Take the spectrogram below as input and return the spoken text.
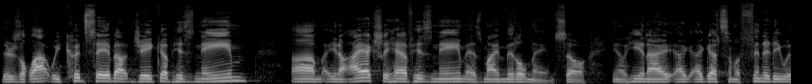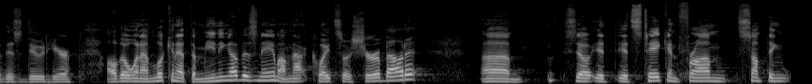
There's a lot we could say about Jacob. His name, um, you know, I actually have his name as my middle name. So, you know, he and I, I, I, got some affinity with this dude here. Although, when I'm looking at the meaning of his name, I'm not quite so sure about it. Um, so it, it's taken from something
